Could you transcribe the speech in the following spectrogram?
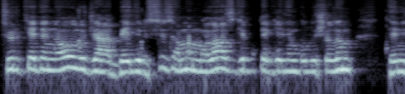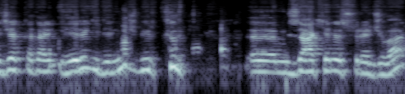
Türkiye'de ne olacağı belirsiz ama Malazgirt'te gelin buluşalım denecek kadar ileri gidilmiş bir Kürt e, müzakere süreci var.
